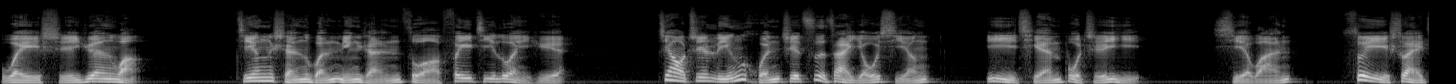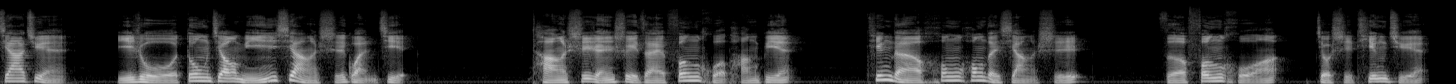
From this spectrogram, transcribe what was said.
委实冤枉。”精神文明人作飞机论曰：“教之灵魂之自在游行，一钱不值矣。”写完，遂率家眷移入东郊民巷使馆界。倘诗人睡在烽火旁边，听得轰轰的响时，则烽火就是听觉；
